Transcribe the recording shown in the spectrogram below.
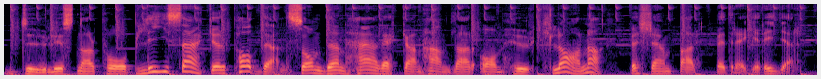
Du lyssnar på Bli säker-podden som den här veckan handlar om hur Klarna bekämpar bedrägerier.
